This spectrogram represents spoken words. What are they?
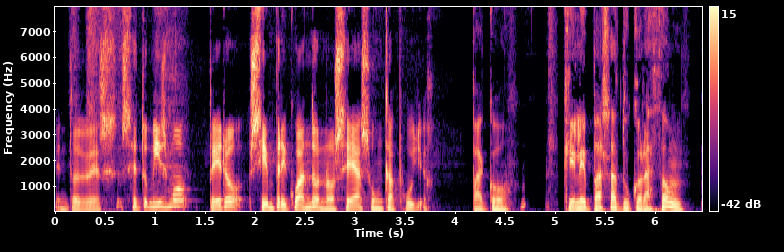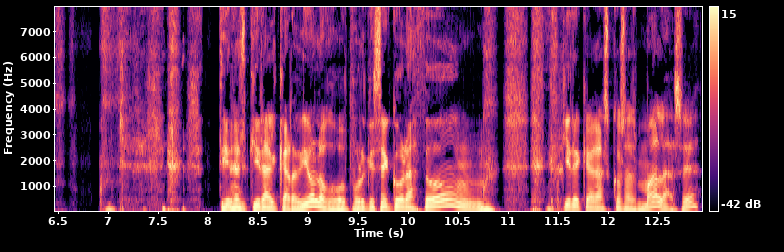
Entonces, sé tú mismo, pero siempre y cuando no seas un capullo. Paco, ¿qué le pasa a tu corazón? Tienes que ir al cardiólogo porque ese corazón quiere que hagas cosas malas, ¿eh?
